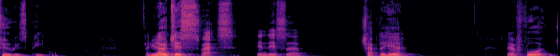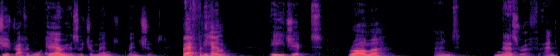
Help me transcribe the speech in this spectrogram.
to His people. And you notice that in this uh, chapter here, there are four geographical areas which are men- mentioned Bethlehem, Egypt, Ramah, and Nazareth. And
